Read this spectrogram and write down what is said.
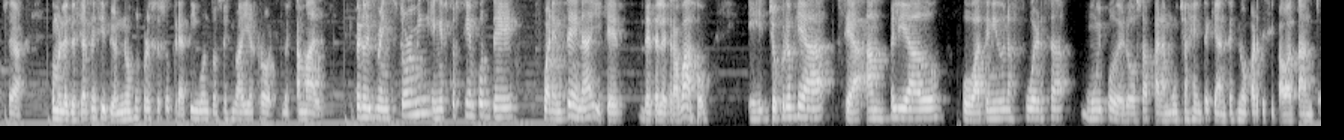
O sea, como les decía al principio, no es un proceso creativo, entonces no hay error, no está mal. Pero el brainstorming en estos tiempos de cuarentena y que de teletrabajo, eh, yo creo que se ha ampliado o ha tenido una fuerza muy poderosa para mucha gente que antes no participaba tanto.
